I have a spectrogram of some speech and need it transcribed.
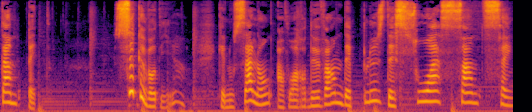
tempête? Ce que veut dire que nous allons avoir devant de plus de 65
